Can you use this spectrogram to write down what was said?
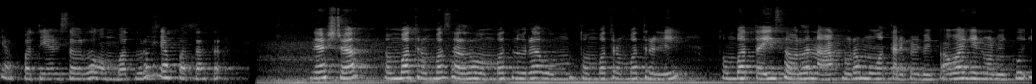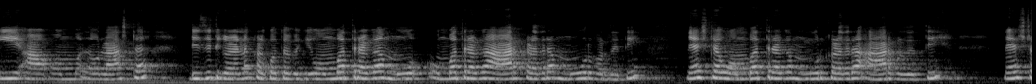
ಎಪ್ಪತ್ತೆಂಟು ಸಾವಿರದ ಒಂಬತ್ನೂರ ಎಪ್ಪತ್ತಾತ ನೆಕ್ಸ್ಟ್ ತೊಂಬತ್ತೊಂಬತ್ತು ಸಾವಿರದ ಒಂಬತ್ನೂರ ಒಂ, ತೊಂಬತ್ತೊಂಬತ್ತರಲ್ಲಿ ತೊಂಬತ್ತೈದು ಸಾವಿರದ ನಾಲ್ಕುನೂರ ಮೂವತ್ತಾರು ಕಳಬೇಕು. ಅವಾಗ ಏನು ಮಾಡಬೇಕು? ಈ, ಆ, ಒಂಬ ಲಾಸ್ಟ್ ಡಿಜಿಟ್ಗಳನ್ನು ಕಳ್ಕೊತೋಬೇಕು ಒಂಬತ್ತರಾಗ ಮೂ, ಒಂಬತ್ತರಾಗ ಆರು ಕಳೆದ್ರೆ ಮೂರು ಬರ್ತೈತಿ. ನೆಕ್ಸ್ಟ್ ಒಂಬತ್ತರಾಗ ಮೂರು ಕಳೆದ್ರೆ ಆರು ಬರ್ತೈತಿ. ನೆಕ್ಸ್ಟ್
